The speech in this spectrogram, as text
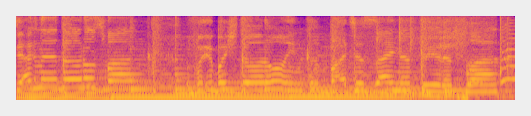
тягне до розваг. Вибач, доронька, батя зайнятий редфлаг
